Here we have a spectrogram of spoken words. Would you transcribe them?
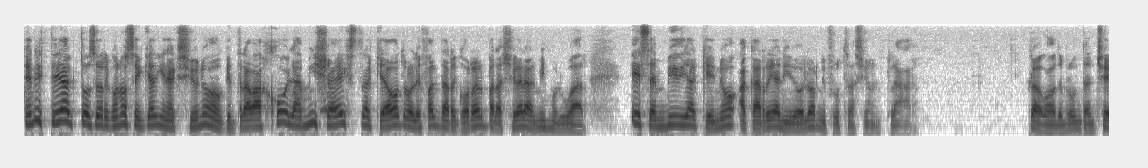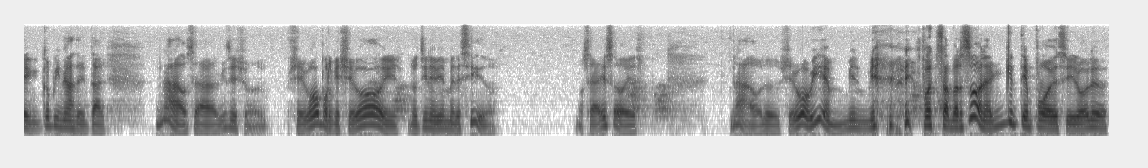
En este acto se reconoce que alguien accionó, que trabajó la milla extra que a otro le falta recorrer para llegar al mismo lugar, esa envidia que no acarrea ni dolor ni frustración, claro. Claro, cuando te preguntan, che, ¿qué opinas de tal? Nada, o sea, qué sé yo, llegó porque llegó y lo tiene bien merecido. O sea, eso es... Nada, boludo, llegó bien, bien, bien, por esa persona. ¿Qué te puedo decir, boludo?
